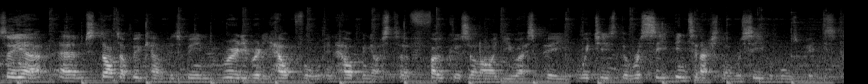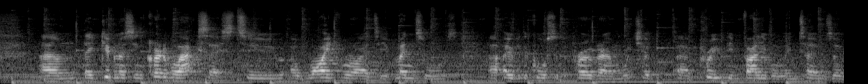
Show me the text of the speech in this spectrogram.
So yeah, um, Startup Bootcamp has been really, really helpful in helping us to focus on our USP, which is the rece international receivables piece. Um, they've given us incredible access to a wide variety of mentors uh, over the course of the program, which have uh, proved invaluable in terms of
